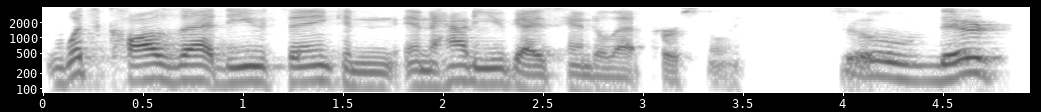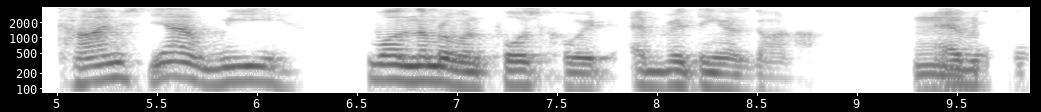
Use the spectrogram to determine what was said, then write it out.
What's caused that? Do you think, and and how do you guys handle that personally? So there are times, yeah, we well, number one, post COVID, everything has gone up. Mm. Everything,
